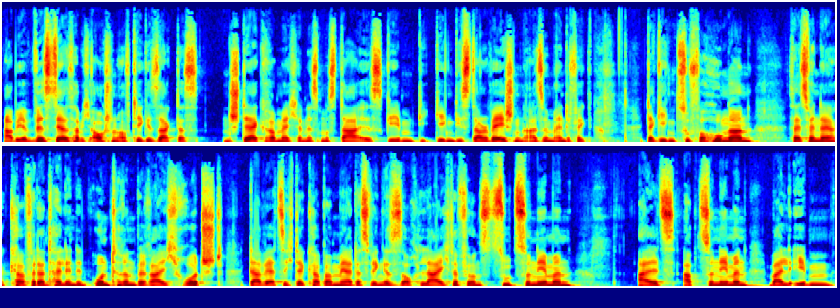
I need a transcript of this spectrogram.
Aber ihr wisst ja, das habe ich auch schon oft hier gesagt, dass ein stärkerer Mechanismus da ist gegen die, gegen die Starvation, also im Endeffekt dagegen zu verhungern. Das heißt, wenn der Körperfettanteil in den unteren Bereich rutscht, da wehrt sich der Körper mehr. Deswegen ist es auch leichter für uns zuzunehmen als abzunehmen, weil eben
